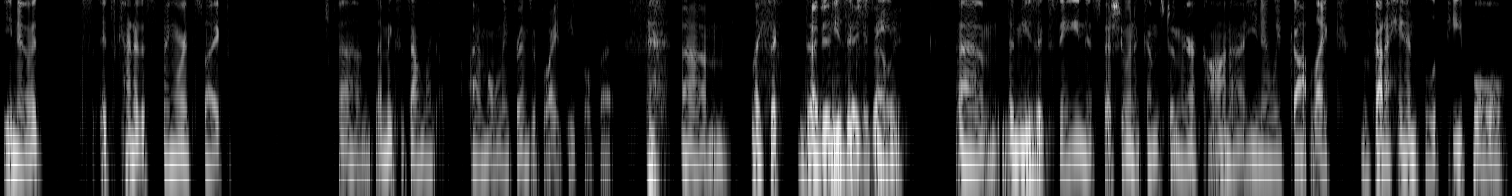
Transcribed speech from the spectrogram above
you know, it's it's kind of this thing where it's like, um, that makes it sound like I'm only friends with white people, but um, like the the music scene, um, the music scene, especially when it comes to Americana, you know, we've got like we've got a handful of people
